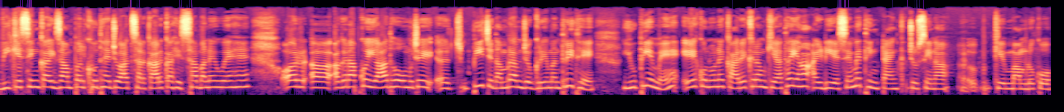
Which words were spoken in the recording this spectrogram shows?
वी के सिंह का एग्ज़ाम्पल खुद हैं जो आज सरकार का हिस्सा बने हुए हैं। और अगर आपको याद हो मुझे पी चिदम्बरम जो गृह मंत्री थे यूपी में एक उन्होंने कार्यक्रम किया था यहाँ आईडीएसए में थिंक टैंक जो सेना के मामलों को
